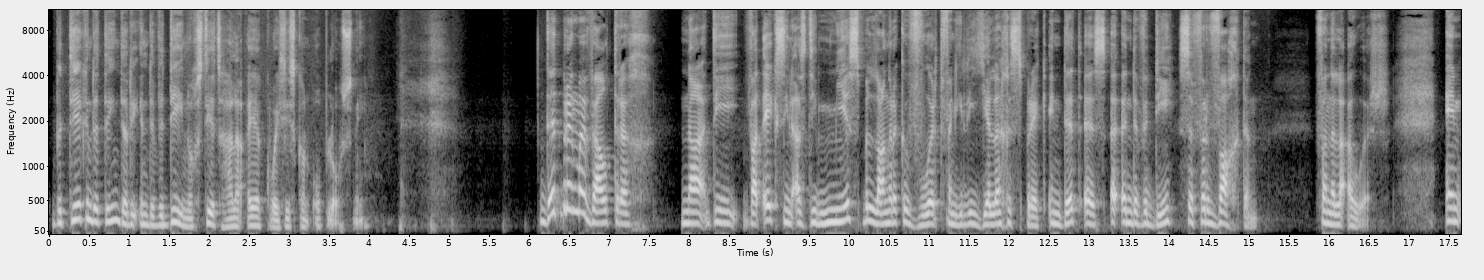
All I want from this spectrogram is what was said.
beteken dit nie dat die individu nog steeds hulle eie kwessies kan oplos nie. Dit bring my wel terug na die wat ek sien as die mees belangrike woord van hierdie hele gesprek en dit is 'n individu se verwagting van hulle ouers. En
